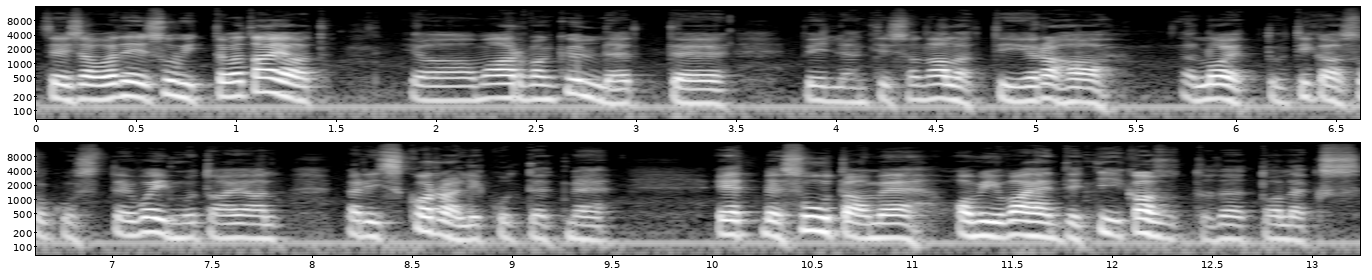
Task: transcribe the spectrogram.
seisavad ees huvitavad ajad ja ma arvan küll, et eh, Viljandis on alati raha loetud igasuguste võimude ajal päris korralikult, et me, et me suudame omi vahendeid nii kasutada, et oleks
